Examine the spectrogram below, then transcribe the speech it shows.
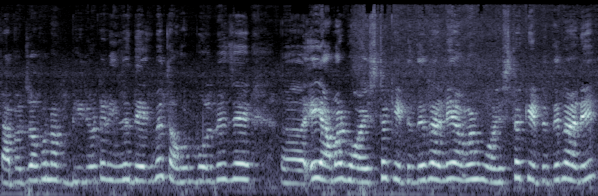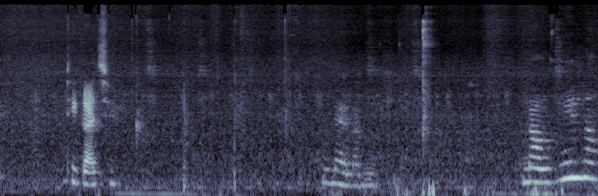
তারপর যখন ভিডিওটা নিজে দেখবে তখন বলবে যে এই আমার ভয়েসটা কেটে দে না রে আমার ভয়েসটা কেটে দে না রে। ঠিক আছে। নাও নীল নাও।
